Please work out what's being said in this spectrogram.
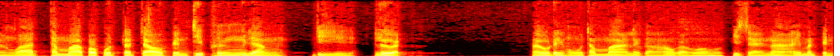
อย่างว่าธรรมะพระพุทธเจ้าเป็นที่พึงอย่างดีเลิศเอาได้หูธรรมะเลยก็เขาก็โอ้พิจารณาให้มันเป็น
